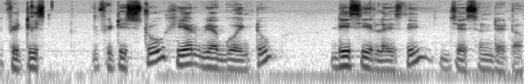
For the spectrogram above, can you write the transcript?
If it is if it is true here we are going to deserialize the JSON data.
